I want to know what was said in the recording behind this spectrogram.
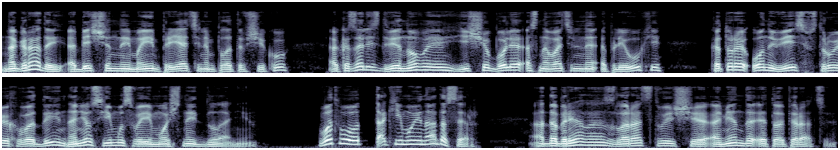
Наградой, обещанной моим приятелем-плотовщику, оказались две новые, еще более основательные оплеухи, которое он весь в струях воды нанес ему своей мощной дланью. «Вот-вот, так ему и надо, сэр», — одобряла злорадствующая Аменда эту операцию.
